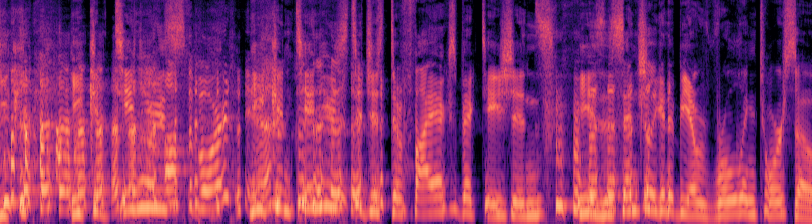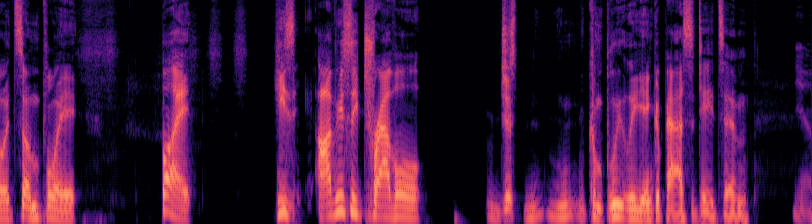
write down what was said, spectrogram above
He, he continues Off the board? he continues to just defy expectations. He is essentially going to be a rolling torso at some point. But he's obviously travel just completely incapacitates him. Yeah.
